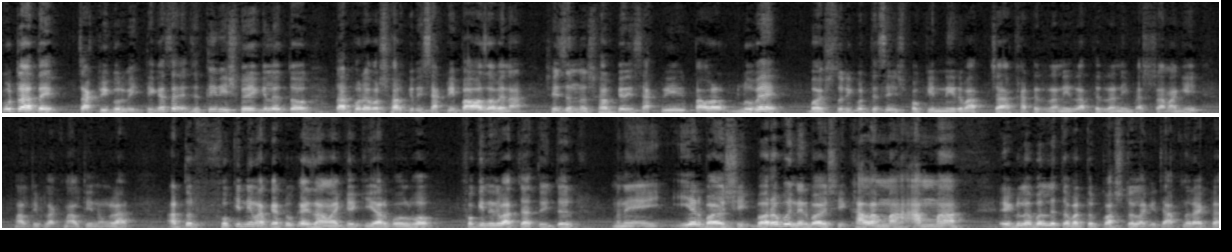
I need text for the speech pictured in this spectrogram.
কোটাতে চাকরি করবি, ঠিক আছে? যে তিরিশ হয়ে গেলে তো তারপরে আবার সরকারি চাকরি পাওয়া যাবে না। সেই জন্য সরকারি চাকরি পাওয়ার লোভে বয়স চুরি করতেছিস, ফকিন্নির বাচ্চা, খাটের রানী, রাতের রানী, ব্যবসা মাগি মাল্টিপ্লাক মাল্টি নোংরা আর তোর ফকিন্নি মার্কা টুকাই জামাইকে কি আর বলব? ফকিন্নির বাচ্চা, তুই তোর মানে ইয়ের বয়সী, বড় বোনের বয়সী, খালাম্মা, আম্মা, এগুলো বললে তো আবার তোর কষ্ট লাগে যে আপনারা একটা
